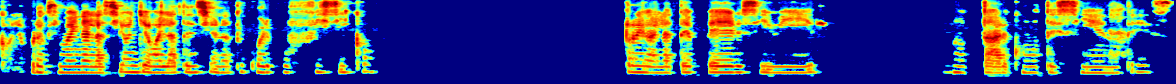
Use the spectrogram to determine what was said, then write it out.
Con la próxima inhalación lleva la atención a tu cuerpo físico. Regálate percibir, notar cómo te sientes.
